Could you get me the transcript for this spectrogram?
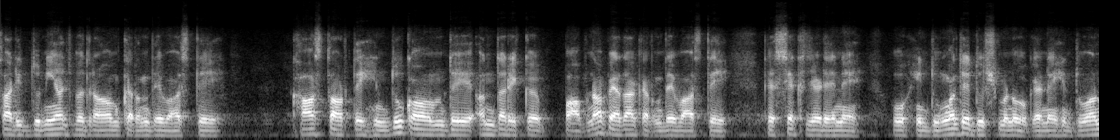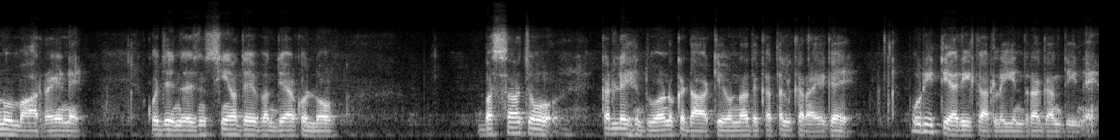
ਸਾਰੀ ਦੁਨੀਆ 'ਚ ਬਦਨਾਮ ਕਰਨ ਦੇ ਵਾਸਤੇ, ਖਾਸ ਤੌਰ ਤੇ ਹਿੰਦੂ ਕੌਮ ਦੇ ਅੰਦਰ ਇੱਕ ਭਾਵਨਾ ਪੈਦਾ ਕਰਨ ਦੇ ਵਾਸਤੇ ਕਿ ਸਿੱਖ ਜਿਹੜੇ ਨੇ, ਉਹ ਹਿੰਦੂਆਂ ਦੇ ਦੁਸ਼ਮਣ ਹੋ ਗਏ ਨੇ, ਹਿੰਦੂਆਂ ਨੂੰ ਮਾਰ ਰਹੇ ਨੇ। ਕੁਝ ਏਜੰਸੀਆਂ ਦੇ ਬੰਦਿਆਂ ਕੋਲੋਂ ਬੱਸਾਂ 'ਚੋਂ ਇਕੱਲੇ ਹਿੰਦੂਆਂ ਨੂੰ ਕਢਾ ਕੇ ਉਹਨਾਂ ਦੇ ਕਤਲ ਕਰਾਏ ਗਏ। ਪੂਰੀ ਤਿਆਰੀ ਕਰ ਲਈ ਇੰਦਰਾ ਗਾਂਧੀ ਨੇ।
